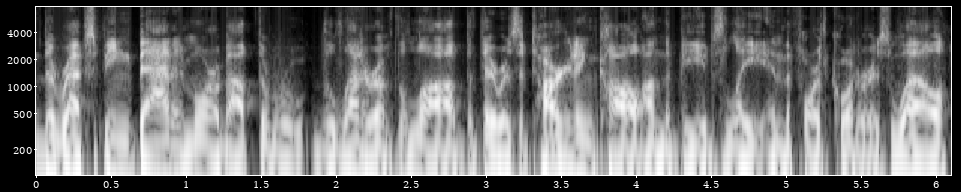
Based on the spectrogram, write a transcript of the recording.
the refs being bad and more about the the letter of the law. But there was a targeting call on the Beavs late in the fourth quarter as well.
